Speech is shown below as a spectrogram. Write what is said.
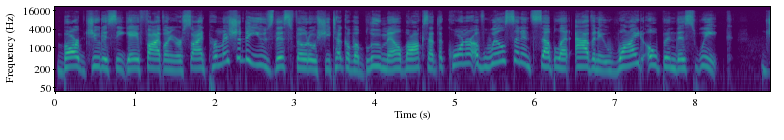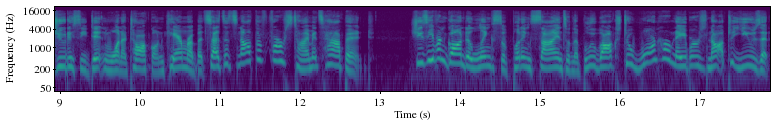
Barb Judici gave Five on Your Side permission to use this photo she took of a blue mailbox at the corner of Wilson and Sublette Avenue wide open this week. Judici didn't want to talk on camera but says it's not the first time it's happened. She's even gone to lengths of putting signs on the blue box to warn her neighbors not to use it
